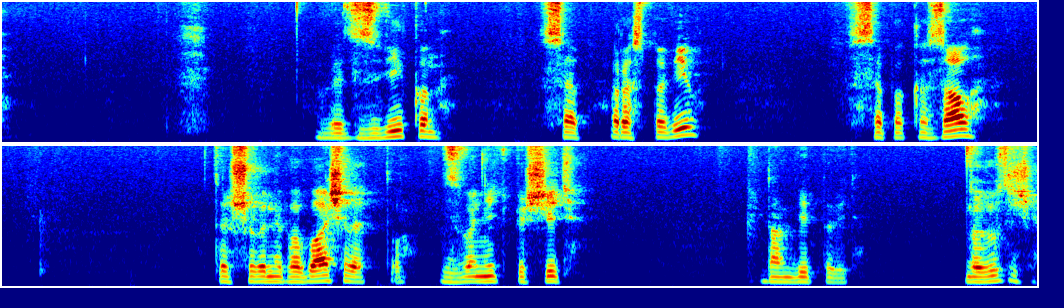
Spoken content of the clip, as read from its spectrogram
вид з вікон. Все розповів, все показав. Те, що ви не побачили, то дзвоніть, пишіть, дам відповідь. До зустрічі!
